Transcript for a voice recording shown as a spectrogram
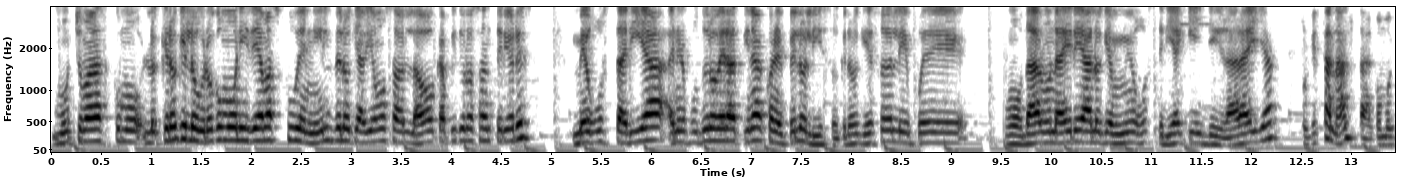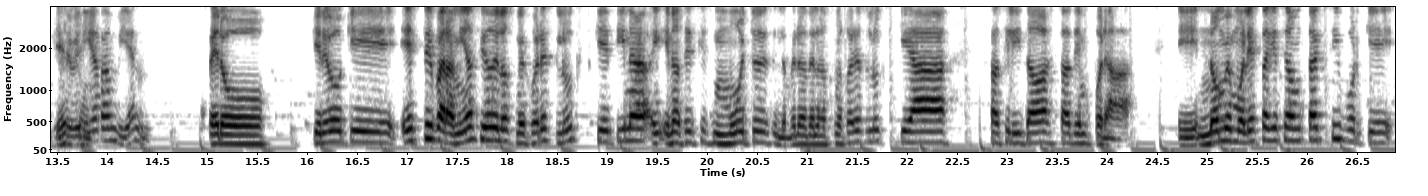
mucho más como, lo, creo que logró como una idea más juvenil de lo que habíamos hablado capítulos anteriores. Me gustaría en el futuro ver a Tina con el pelo liso, creo que eso le puede como dar un aire a lo que a mí me gustaría que llegara a ella, porque es tan alta? Como que Eso. se vería tan bien. pero creo que este para mí ha sido de los mejores looks que Tina, y no sé si es mucho decirlo, pero de los mejores looks que ha facilitado esta temporada. Eh, no me molesta que sea un taxi porque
